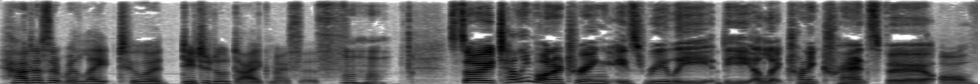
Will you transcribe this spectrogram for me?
how does it relate to a digital diagnosis? Mm-hmm. So, telemonitoring is really the electronic transfer of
